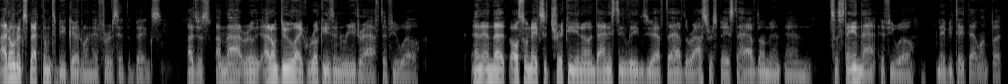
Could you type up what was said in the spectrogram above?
I don't expect them to be good when they first hit the bigs. I just I'm not really I don't do like rookies in redraft, if you will and and that also makes it tricky. You know, in dynasty leagues, you have to have the roster space to have them and, and sustain that, if you will. Maybe take that one, but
